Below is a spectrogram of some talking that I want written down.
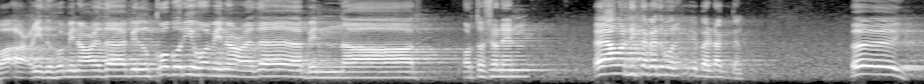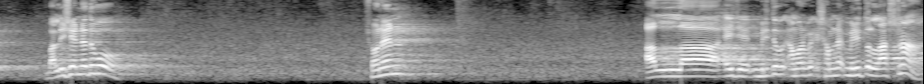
وأعذه من عذاب القبر ومن عذاب النار অর্থ শোনেন এ, আমার দিক তাকাই দেবো এই এবার ডাক দেন। এই, বালিশ এনে দেবো। শোনেন, আল্লাহ, এই যে মৃত, আমার সামনে মৃত লাশ না?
